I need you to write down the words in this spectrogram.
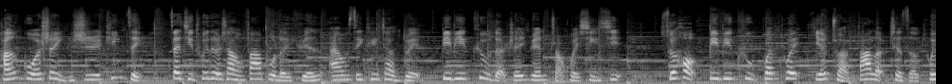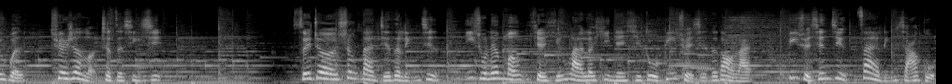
韩国摄影师 Kingsley 在其推特上发布了原 LCK 战队 BBQ 的人员转会信息，随后 BBQ 官推也转发了这则推文，确认了这则信息。随着圣诞节的临近，英雄联盟也迎来了一年一度冰雪节的到来，冰雪仙境再临峡谷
